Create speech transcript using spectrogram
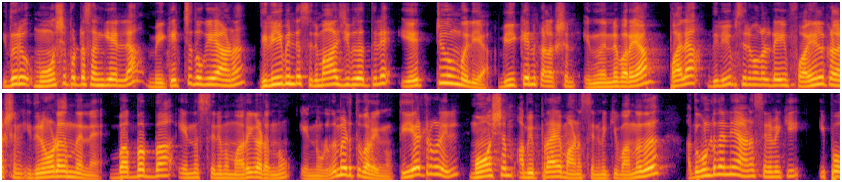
ഇതൊരു മോശപ്പെട്ട സംഖ്യയല്ല മികച്ച തുകയാണ്. ദിലീപിന്റെ സിനിമാ ജീവിതത്തിലെ ഏറ്റവും വലിയ വീക്കെൻഡ് കളക്ഷൻ എന്ന് തന്നെ പറയാം. പല ദിലീപ് സിനിമകളുടെയും ഫൈനൽ കളക്ഷൻ ഇതിനോടകം തന്നെ ബബ്ബ എന്ന സിനിമ മറികടന്നു എന്നുള്ളതും എടുത്തു പറയുന്നു. തിയേറ്ററുകളിൽ മോശം അഭിപ്രായമാണ് സിനിമയ്ക്ക് വന്നത്. അതുകൊണ്ട് തന്നെയാണ് സിനിമയ്ക്ക് ഇപ്പോൾ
